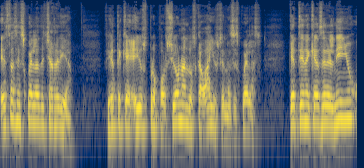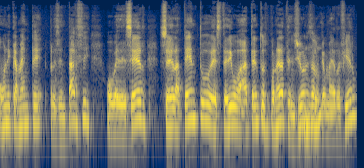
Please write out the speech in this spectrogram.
estas escuelas de charrería, fíjate que ellos proporcionan los caballos en las escuelas. ¿Qué tiene que hacer el niño? Únicamente presentarse, obedecer, ser atento, este, digo, atento es poner atención, es a lo que me refiero,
